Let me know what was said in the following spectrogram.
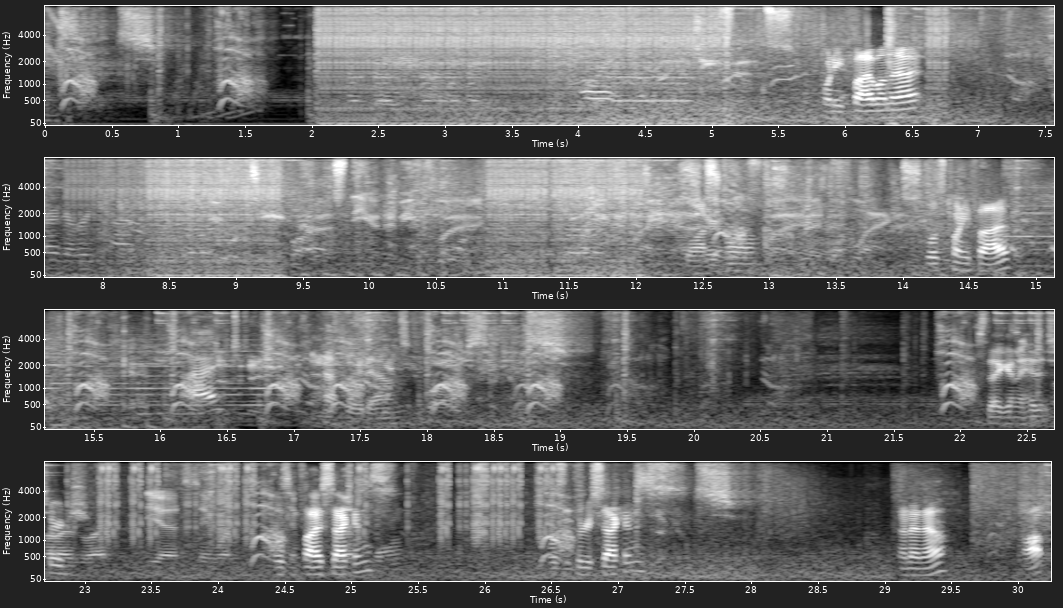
Defense. 25 on that. Heard a recon. Has the enemy flag. Waterfall. Red 25. Alright. Halfway down. Is that gonna hit it, Surge? Yeah, same one. Was Same it five seconds? time. Was it three seconds? No, no, no. Up.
